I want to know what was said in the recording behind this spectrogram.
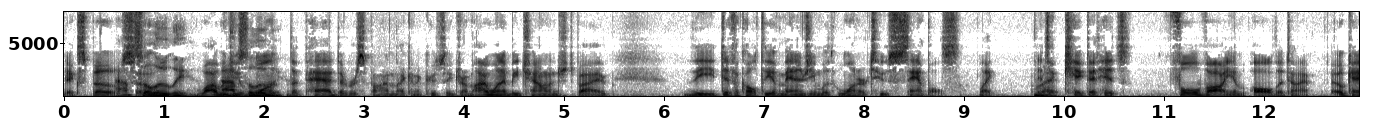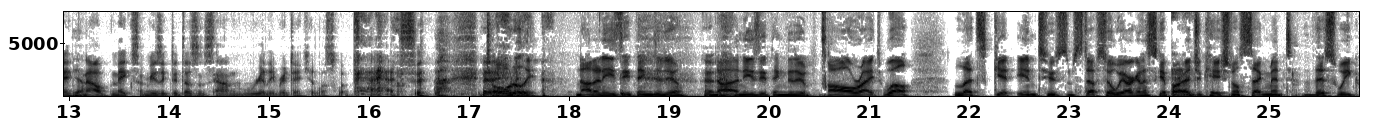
exposed. Absolutely. So why would Absolutely. you want the pad to respond like an acoustic drum? I want to be challenged by the difficulty of managing with one or two samples. Like it's right. a kick that hits full volume all the time. Okay, yeah. now make some music that doesn't sound really ridiculous with that. totally. Not an easy thing to do. Not an easy thing to do. All right. Well, let's get into some stuff. So we are going to skip our mm-hmm. educational segment this week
